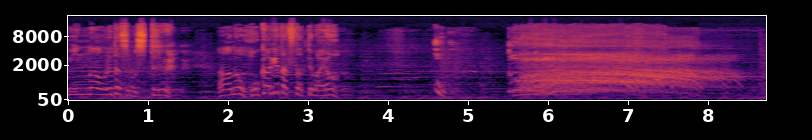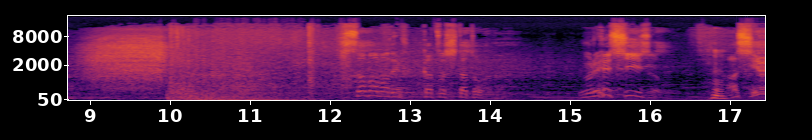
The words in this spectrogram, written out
みんな俺たちも知ってるあのホカゲたちだってばよ。貴様まで復活したとは嬉しいぞ。足山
